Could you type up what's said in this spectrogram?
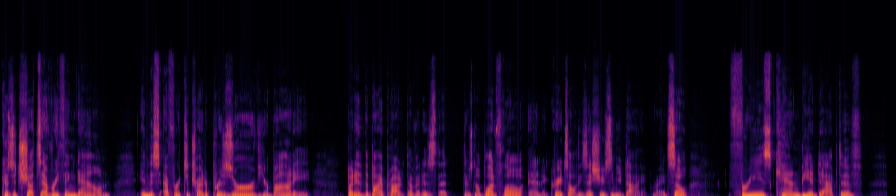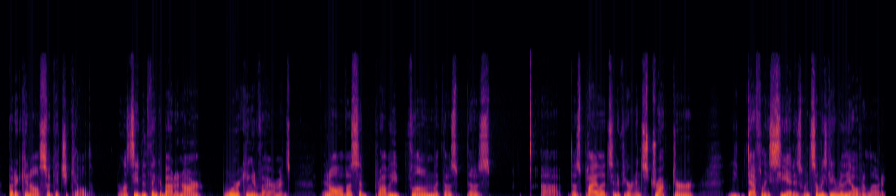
because it shuts everything down in this effort to try to preserve your body but the byproduct of it is that there's no blood flow and it creates all these issues and you die, right? So freeze can be adaptive, but it can also get you killed. And let's even think about in our working environments. And all of us have probably flown with those those uh, those pilots. And if you're an instructor, you definitely see it is when somebody's getting really overloaded,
